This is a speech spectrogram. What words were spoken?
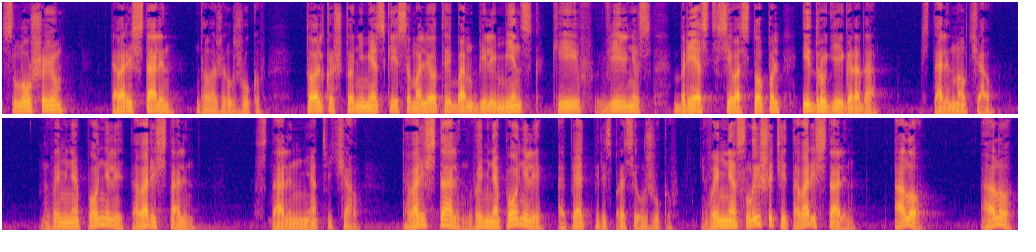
«Слушаю. Товарищ Сталин», — доложил Жуков. «Только что немецкие самолеты бомбили Минск, Киев, Вильнюс, Брест, Севастополь и другие города». Сталин молчал. «Вы меня поняли, товарищ Сталин?» Сталин не отвечал. «Товарищ Сталин, вы меня поняли?» Опять переспросил Жуков. Вы меня слышите, товарищ Сталин? Алло, алло.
